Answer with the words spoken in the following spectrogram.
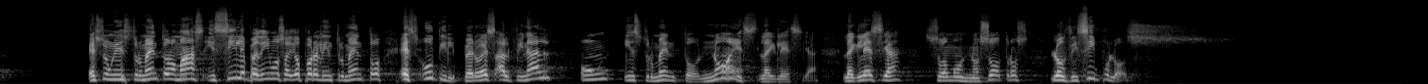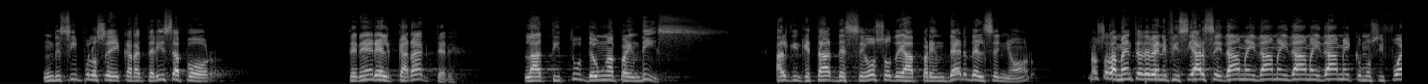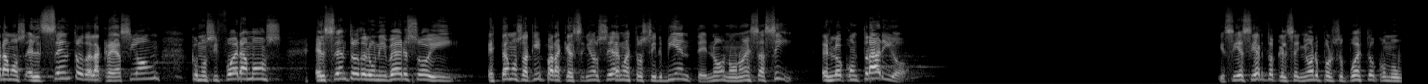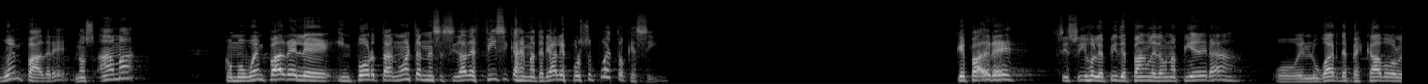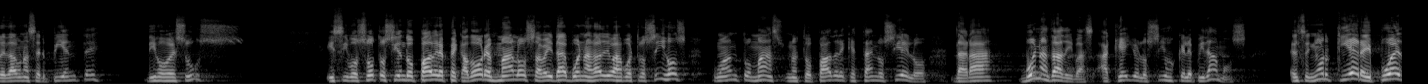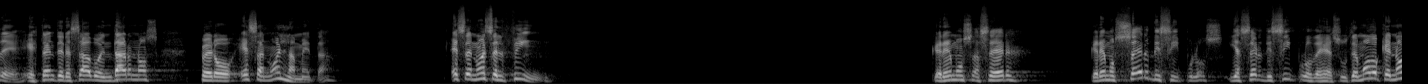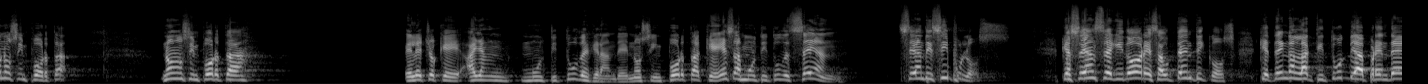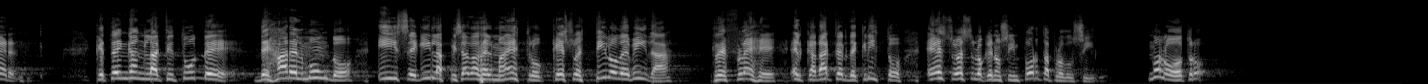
Es un instrumento nomás y si le pedimos a Dios por el instrumento es útil, pero es al final un instrumento, no es la iglesia. La iglesia somos nosotros, los discípulos. Un discípulo se caracteriza por tener el carácter, la actitud de un aprendiz, alguien que está deseoso de aprender del Señor no solamente de beneficiarse y dame y dame y dame y dame como si fuéramos el centro de la creación, como si fuéramos el centro del universo y estamos aquí para que el Señor sea nuestro sirviente. No, no, no es así. Es lo contrario. Y sí es cierto que el Señor, por supuesto, como buen padre, nos ama. Como buen padre le importa nuestras necesidades físicas y materiales, por supuesto que sí. ¿Qué padre, si su hijo le pide pan, le da una piedra? O en lugar de pescado le da una serpiente, dijo Jesús. Y si vosotros siendo padres pecadores malos sabéis dar buenas dádivas a vuestros hijos, cuánto más nuestro Padre que está en los cielos dará buenas dádivas a aquellos los hijos que le pidamos. El Señor quiere y puede, está interesado en darnos, pero esa no es la meta. Ese no es el fin. Queremos hacer Queremos ser discípulos y hacer discípulos de Jesús. De modo que no nos importa, no nos importa el hecho que hayan multitudes grandes, nos importa que esas multitudes sean, sean discípulos, que sean seguidores auténticos, que tengan la actitud de aprender, que tengan la actitud de dejar el mundo y seguir las pisadas del Maestro, que su estilo de vida refleje el carácter de Cristo. Eso es lo que nos importa producir, no lo otro.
